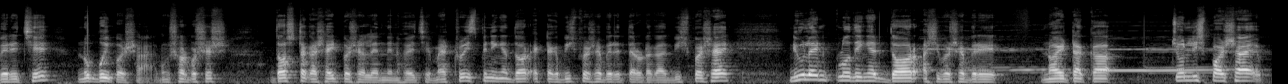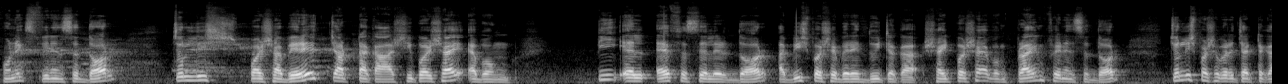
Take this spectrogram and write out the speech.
বেড়েছে নব্বই পয়সা এবং সর্বশেষ দশ টাকা ষাট পয়সা লেনদেন হয়েছে। মেট্রো স্পিনিংয়ের দর এক টাকা বিশ পয়সা বেড়ে তেরো টাকা বিশ পয়সায়। নিউ লাইন ক্লোদিংয়ের দর আশি পয়সা বেড়ে নয় টাকা চল্লিশ পয়সায়। ফোনিক্স ফিন্যান্সের দর চল্লিশ পয়সা বেড়ে চার টাকা আশি পয়সায় এবং পিএলএফএসএল এর দর আর বিশ পয়সা বেড়ে দুই টাকা ষাট পয়সা এবং প্রাইম ফাইন্যান্সের দর চল্লিশ পয়সা বেড়ে চার টাকা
